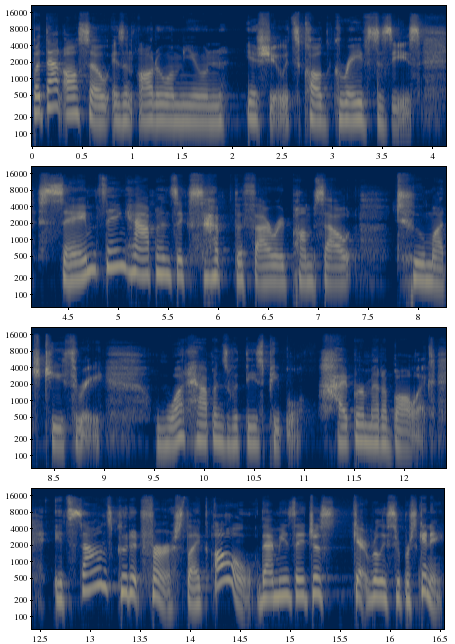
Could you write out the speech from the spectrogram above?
but that also is an autoimmune issue. It's called Graves' disease. Same thing happens, except the thyroid pumps out too much T3. What happens with these people? Hypermetabolic. It sounds good at first, like, oh, that means they just get really super skinny.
